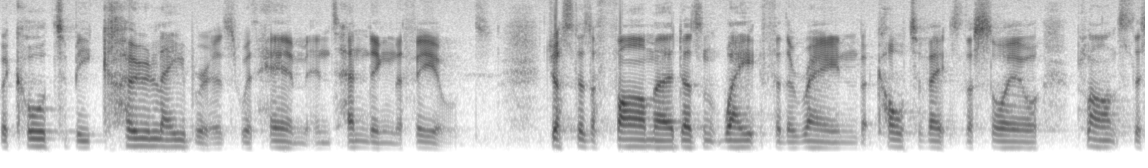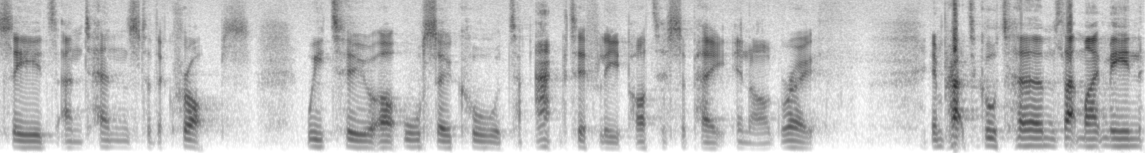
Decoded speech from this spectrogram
We're called to be co laborers with Him in tending the fields. Just as a farmer doesn't wait for the rain, but cultivates the soil, plants the seeds, and tends to the crops, we too are also called to actively participate in our growth. In practical terms, that might mean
